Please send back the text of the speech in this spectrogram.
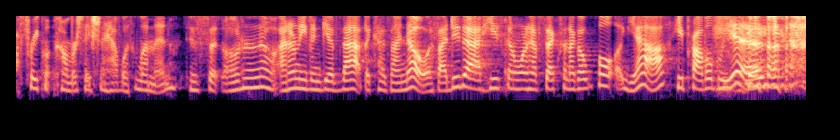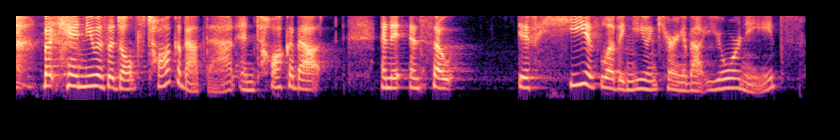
a frequent conversation I have with women is that, oh, no, no, no, I don't even give that because I know if I do that, he's going to want to have sex. And I go, well, yeah, he probably is. but can you as adults talk about that and talk about, and, it, and so if he is loving you and caring about your needs,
